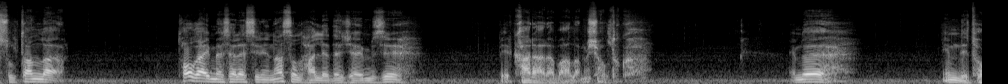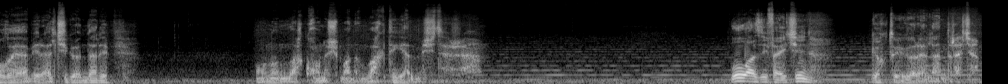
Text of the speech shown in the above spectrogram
sultanla Togay meselesini nasıl halledeceğimizi bir karara bağlamış olduk. Şimdi, şimdi Togay'a bir elçi gönderip onunla konuşmanın vakti gelmiştir. Bu vazife için Göktuğ'u görevlendireceğim.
